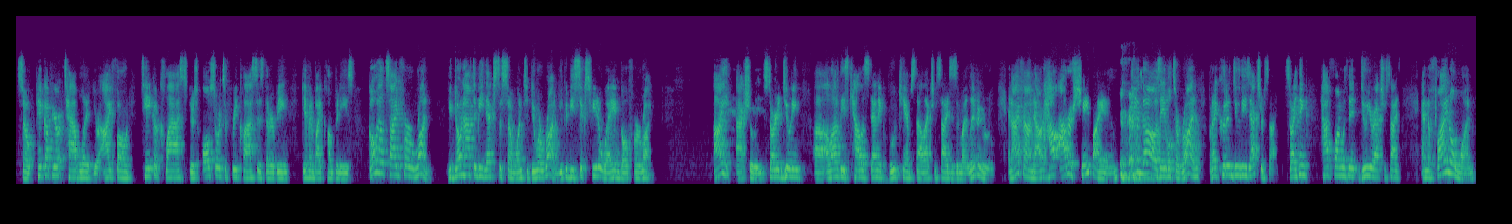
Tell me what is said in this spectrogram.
So pick up your tablet, your iPhone, take a class. There's all sorts of free classes that are being given by companies. Go outside for a run. You don't have to be next to someone to do a run. You could be six feet away and go for a run. I actually started doing uh, a lot of these calisthenic boot camp style exercises in my living room. And I found out how out of shape I am, even though I was able to run, but I couldn't do these exercises. So I think have fun with it, do your exercise. And the final one,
